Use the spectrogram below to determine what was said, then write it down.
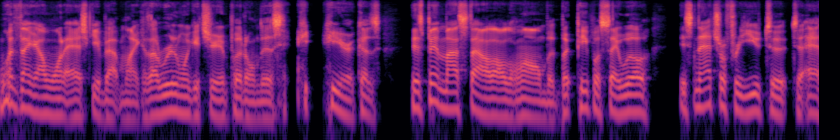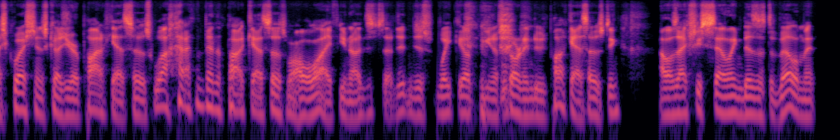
one thing I want to ask you about, Mike, because I really want to get your input on this here, because it's been my style all along. But but people say, well, it's natural for you to to ask questions because you're a podcast host. Well, I haven't been a podcast host my whole life. You know, I just I didn't just wake up, you know, starting to do podcast hosting. I was actually selling business development.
